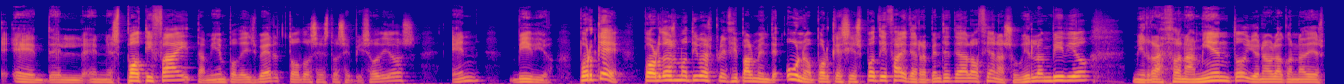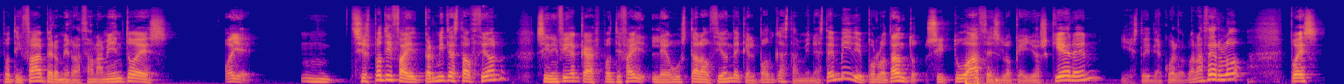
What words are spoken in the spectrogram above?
en Spotify también podéis ver todos estos episodios en vídeo. ¿Por qué? Por dos motivos principalmente. Uno, porque si Spotify de repente te da la opción a subirlo en vídeo, mi razonamiento, yo no he hablado con nadie de Spotify, pero mi razonamiento es, oye, mm, si Spotify permite esta opción, significa que a Spotify le gusta la opción de que el podcast también esté en vídeo. Y por lo tanto, si tú haces lo que ellos quieren, y estoy de acuerdo con hacerlo, pues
